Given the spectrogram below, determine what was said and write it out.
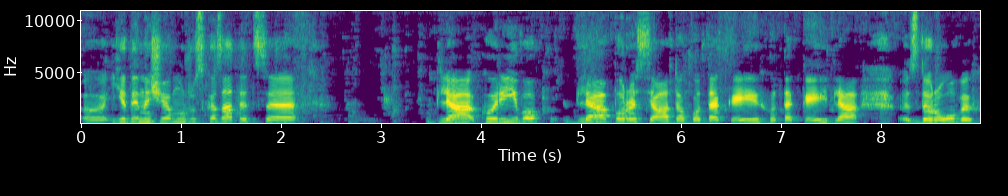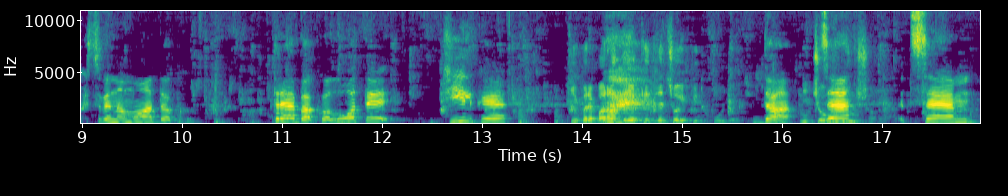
е, єдине, що я можу сказати, це для корівок, для поросяток, отаких, отаких, для здорових свиноматок треба колоти тільки Ті препарати, які для цього і підходять. да, Нічого це, іншого. це м,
